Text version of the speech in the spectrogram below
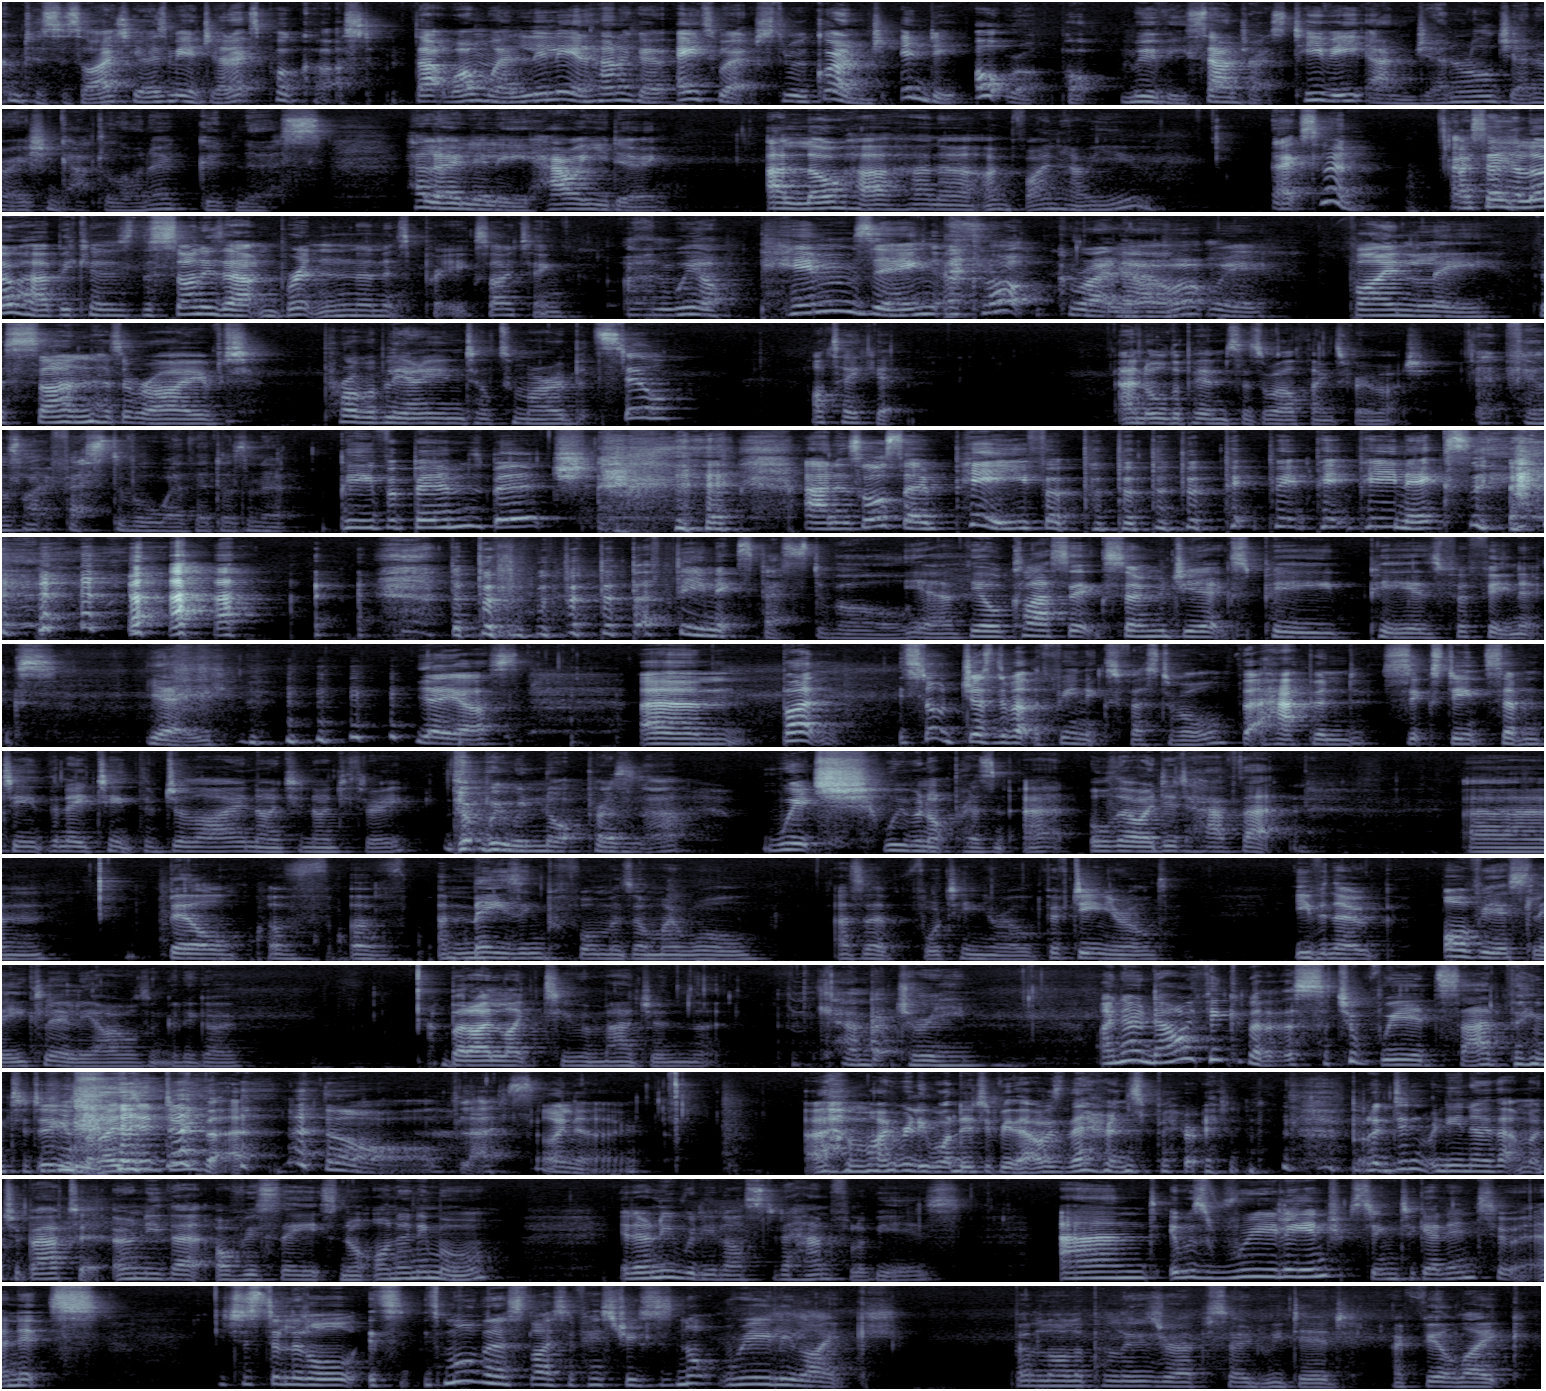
welcome to Society Owes Me a Gen X podcast. That one where Lily and Hannah go A to X through grunge, indie, alt rock, pop, movie, soundtracks, TV, and general generation catalog. Oh, goodness. Hello, Lily. How are you doing? Aloha, Hannah. I'm fine. How are you? Excellent. I say aloha because the sun is out in Britain and it's pretty exciting. And we are pimsing a clock right now, Yeah. aren't we? Finally, the sun has arrived. Probably only until tomorrow, but still, I'll take it. And all the Pimm's as well. Thanks very much. It feels like festival weather, doesn't it? P for Pimm's, bitch. and it's also P for p- p- p- p- p- p- p- Phoenix. the Phoenix Festival. Yeah, the old classic Soma GXP P is for Phoenix. Yay. Yay us. Um, but it's not just about the Phoenix Festival that happened 16th, 17th, and 18th of July 1993. That we were not present at. Which we were not present at. Although I did have that um, bill of of amazing performers on my wall as a fourteen year old, fifteen year old. Even though obviously, clearly, I wasn't going to go. But I like to imagine that. Can but dream. I know now I think about it. That's such a weird, sad thing to do, but I did do that. Oh, bless. I know. Um, I really wanted to be there. I was there in spirit, but I didn't really know that much about it. Only that obviously it's not on anymore. It only really lasted a handful of years, and it was really interesting to get into it. And it's it's just a little. It's it's more than a slice of history. 'cause it's not really like the Lollapalooza episode we did. I feel like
